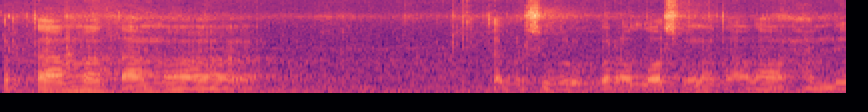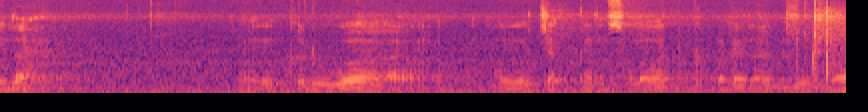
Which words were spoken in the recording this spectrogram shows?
Pertama-tama kita bersyukur kepada Allah SWT Alhamdulillah. Yang kedua mengucapkan salawat kepada Nabi Allah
